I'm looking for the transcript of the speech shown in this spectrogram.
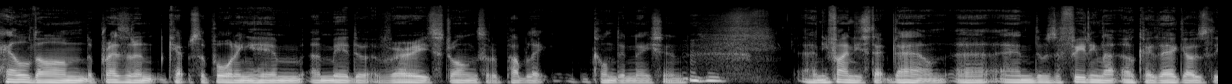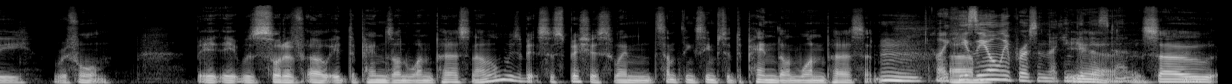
held on. The president kept supporting him amid a very strong sort of public condemnation. Mm-hmm. And he finally stepped down, uh, and there was a feeling that, okay, there goes the reform. It, it, was sort of, oh, it depends on one person. I'm always a bit suspicious when something seems to depend on one person. Mm, like he's um, the only person that can yeah, get this done. So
